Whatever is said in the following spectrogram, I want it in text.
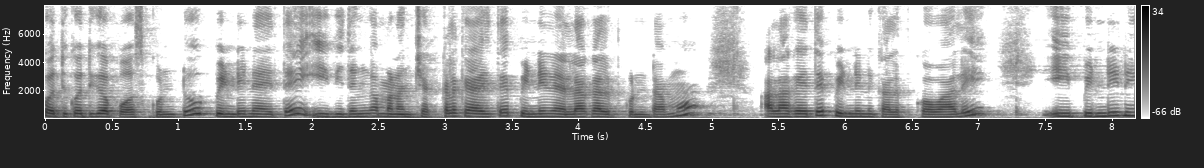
కొద్ది కొద్దిగా పోసుకుంటూ పిండిని అయితే ఈ విధంగా మనం చెక్కలకి అయితే పిండిని ఎలా కలుపుకుంటామో అలాగైతే పిండిని కలుపుకోవాలి. ఈ పిండిని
